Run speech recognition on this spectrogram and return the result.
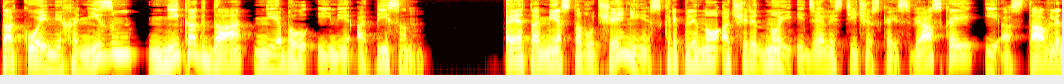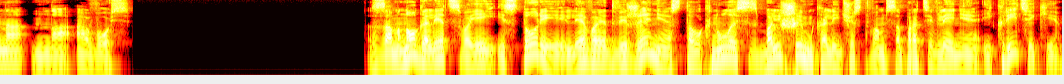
такой механизм никогда не был ими описан. Это место в учении скреплено очередной идеалистической связкой и оставлено на авось. За много лет своей истории левое движение столкнулось с большим количеством сопротивления и критики,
